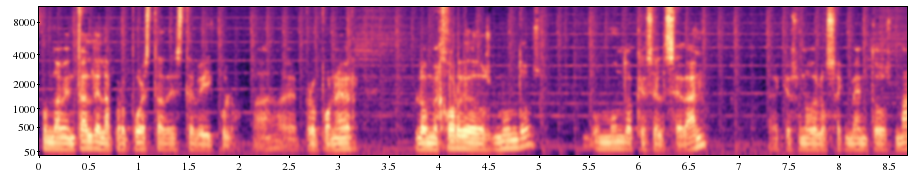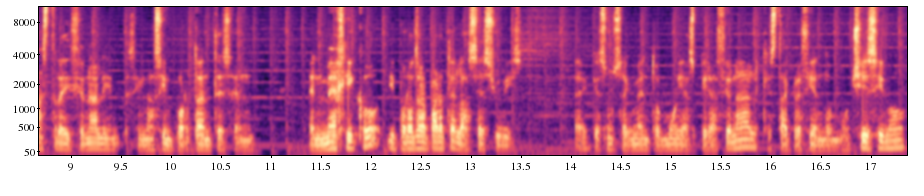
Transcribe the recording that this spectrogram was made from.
fundamental de la propuesta de este vehículo. ¿ah? Eh, proponer lo mejor de dos mundos, un mundo que es el sedán, eh, que es uno de los segmentos más tradicionales y más importantes en, en México, y por otra parte las SUVs, eh, que es un segmento muy aspiracional, que está creciendo muchísimo,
